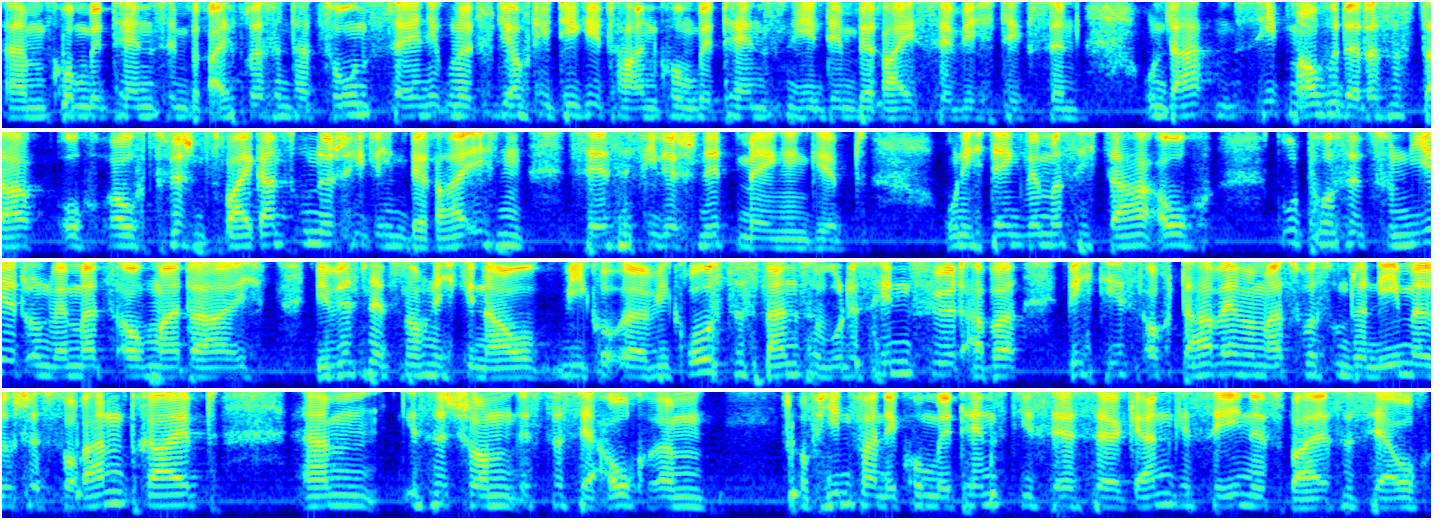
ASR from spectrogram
ähm, Kompetenz im Bereich Präsentationstechnik und natürlich auch die digitalen Kompetenzen, die in dem Bereich sehr wichtig sind. Und da sieht man auch wieder, dass es da auch, auch zwischen zwei ganz unterschiedlichen Bereichen sehr, sehr viele Schnittmengen gibt. Und ich denke, wenn man sich da auch gut positioniert und wenn man jetzt auch mal da, ich, wir wissen jetzt noch nicht genau, wie, äh, wie groß das soll, wo das hinführt, aber wichtig ist auch da, wenn man mal so was Unternehmerisches vorantreibt, ähm, ist es schon, ist das ja auch ähm, auf jeden Fall eine Kompetenz, die sehr, sehr gern gesehen ist, weil es ist ja auch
